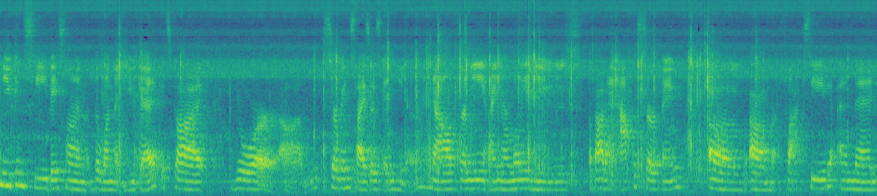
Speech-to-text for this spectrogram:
you can see based on the one that you get, it's got your um, serving sizes in here. Now for me, I normally use about a half a serving of um, flaxseed and then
